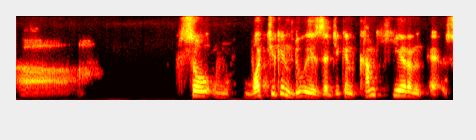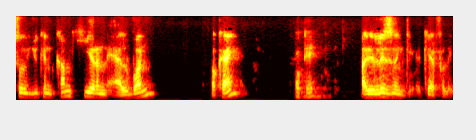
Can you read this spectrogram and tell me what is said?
Uh, so what you can do is that you can come here and uh, so you can come here on L1. Okay. Okay. Are you listening carefully?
